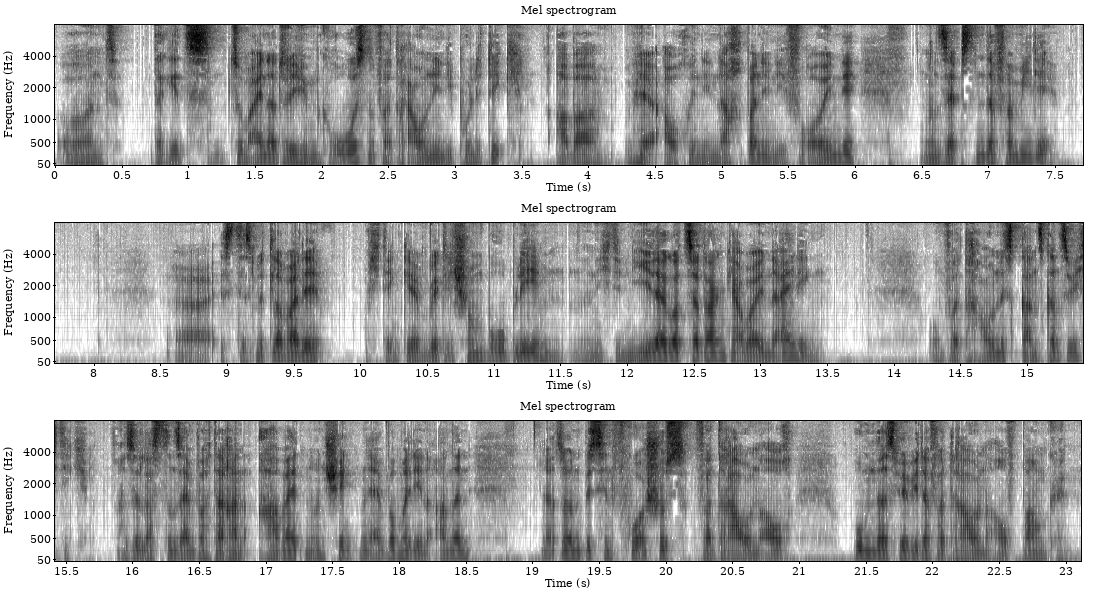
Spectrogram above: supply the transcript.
Und da geht es zum einen natürlich im großen Vertrauen in die Politik, aber auch in die Nachbarn, in die Freunde und selbst in der Familie äh, ist das mittlerweile, ich denke, wirklich schon ein Problem. Nicht in jeder, Gott sei Dank, aber in einigen. Und Vertrauen ist ganz, ganz wichtig. Also lasst uns einfach daran arbeiten und schenken einfach mal den anderen ja, so ein bisschen Vorschussvertrauen auch, um dass wir wieder Vertrauen aufbauen können.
